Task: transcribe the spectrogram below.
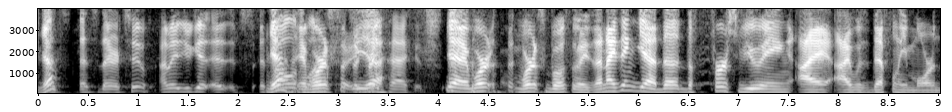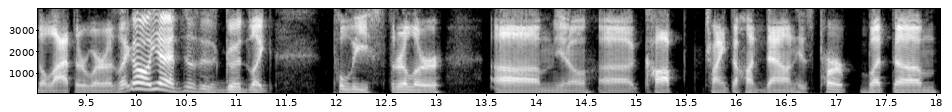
Yeah. it's it's there too. I mean, you get it's it's Yeah, all it one. works, It's a yeah. great package. yeah, it work, works both ways, and I think yeah, the the first viewing, I I was definitely more in the latter, where I was like, oh yeah, it's just this good like police thriller, um, you know, uh, cop trying to hunt down his perp, but um,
